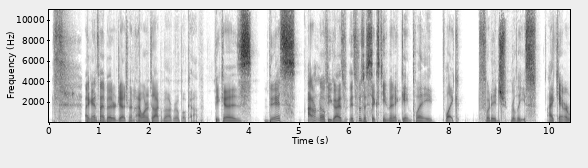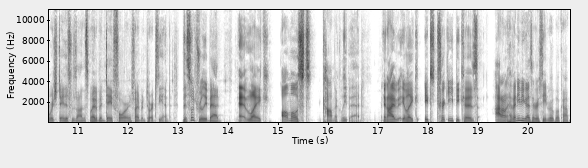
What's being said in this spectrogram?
against my better judgment, I want to talk about RoboCop because this. I don't know if you guys. This was a 16 minute gameplay like footage release. I can't remember which day this was on. This might have been day four. This might have been towards the end. This looked really bad, and like almost comically bad. And I like it's tricky because I don't have any of you guys ever seen RoboCop?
